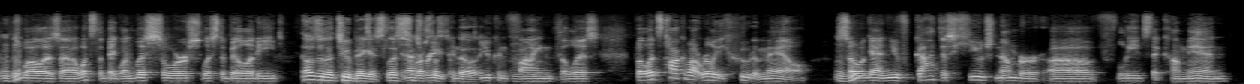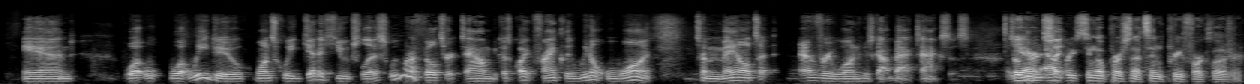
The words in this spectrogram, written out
as Mhm. well as uh, what's the big one? List source, listability. Those are the two biggest list source where you can you can Mhm. find the list. But let's talk about really who to mail. So again, you've got this huge number of leads that come in, and what what we do once we get a huge list, we want to filter it down because, quite frankly, we don't want to mail to everyone who's got back taxes. So yeah, here in St. every single person that's in pre foreclosure.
